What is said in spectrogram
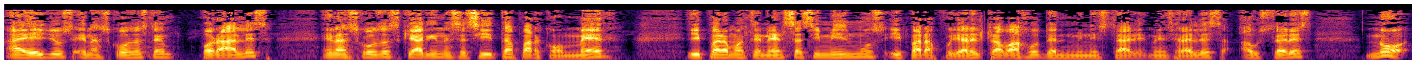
a ellos en las cosas temporales, en las cosas que alguien necesita para comer y para mantenerse a sí mismos y para apoyar el trabajo del ministrarles a ustedes. No,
